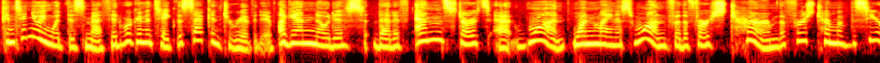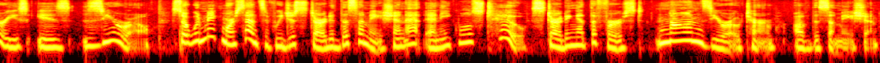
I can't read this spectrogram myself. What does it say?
Continuing with this method, we're going to take the second derivative. Again, notice that if n starts at 1, 1 minus 1 for the first term, the first term of the series is 0. So it would make more sense if we just started the summation at n equals equals 2, starting at the first non-zero term of the summation.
